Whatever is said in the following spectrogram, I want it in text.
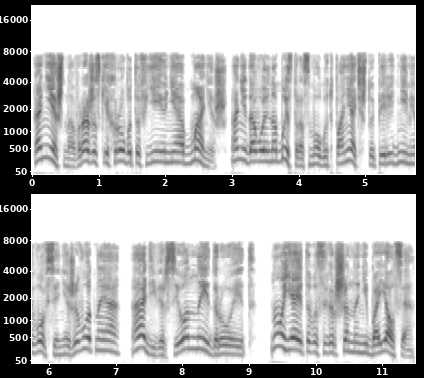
Конечно, вражеских роботов ею не обманешь, они довольно быстро смогут понять, что перед ними вовсе не животное, а диверсионный дроид. Но я этого совершенно не боялся.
